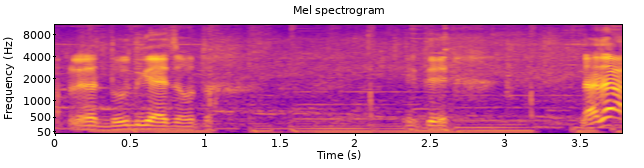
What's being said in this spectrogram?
आपल्याला दूध घ्यायचं होतं. इथे. दादा!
